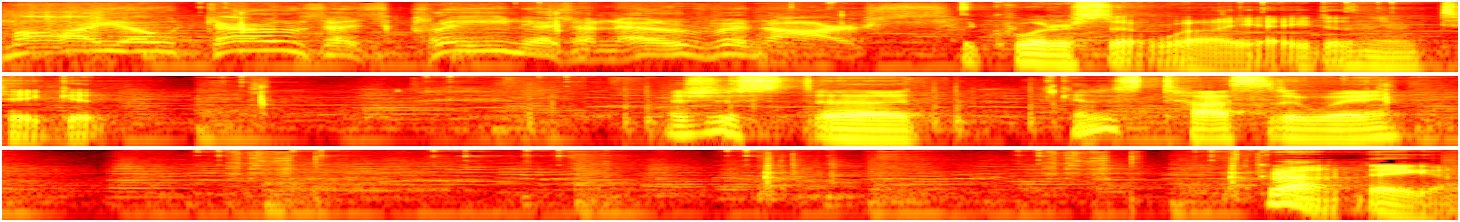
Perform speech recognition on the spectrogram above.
My hotel's as clean as an elven arse. The quarter set. Well, yeah, he doesn't even take it. Let's just uh, can I just toss it away. Ground. There you go.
